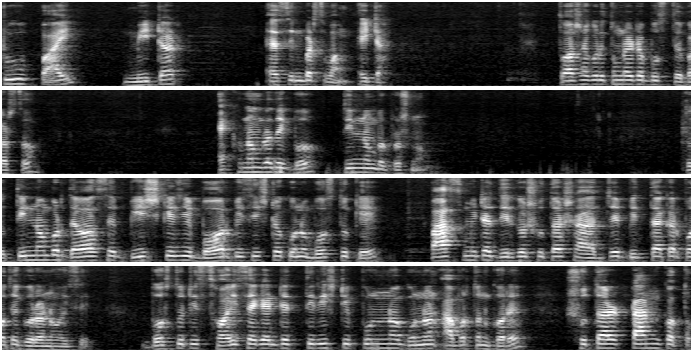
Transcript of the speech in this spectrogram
two pi metre s inverse one এইটা। তো আশা করি তোমরা এটা বুঝতে পারছ। এখন আমরা দেখব তিন নম্বর প্রশ্ন। তো তিন নম্বর দেওয়া আছে বিশ কেজি বর বিশিষ্ট কোনো বস্তুকে পাঁচ মিটার দীর্ঘ সুতার সাহায্যে বৃত্তাকার পথে ঘোরানো হয়েছে। বস্তুটি ছয় সেকেন্ডে তিরিশটি পূর্ণ গুণন আবর্তন করে, সুতার টান কত?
